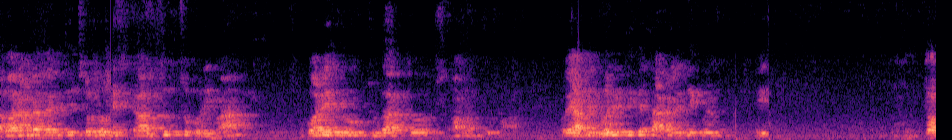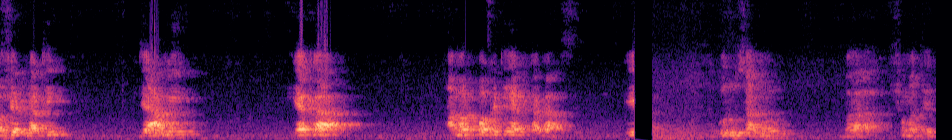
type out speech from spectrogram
আবার আমরা যে ছোট কাল তুচ্ছ পরিমাণ যুগান্ত অনন্ত ওই আপনি ঘড়ির দিকে তাকালে দেখবেন এই দশের লাঠি, যে আমি একা, আমার পকেটে এক টাকা আছে গরু, ছাগল বা সমাজের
